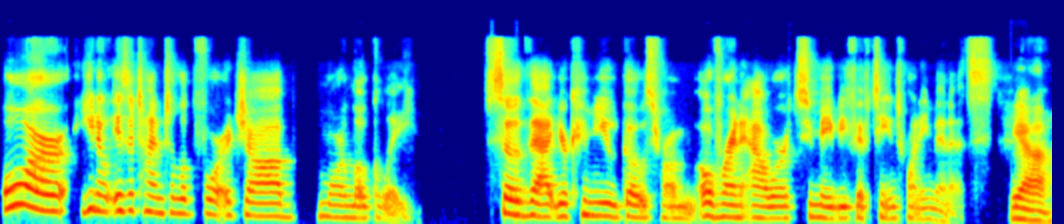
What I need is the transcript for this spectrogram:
or, you know, is it time to look for a job more locally so that your commute goes from over an hour to maybe 15, 20 minutes? Yeah.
